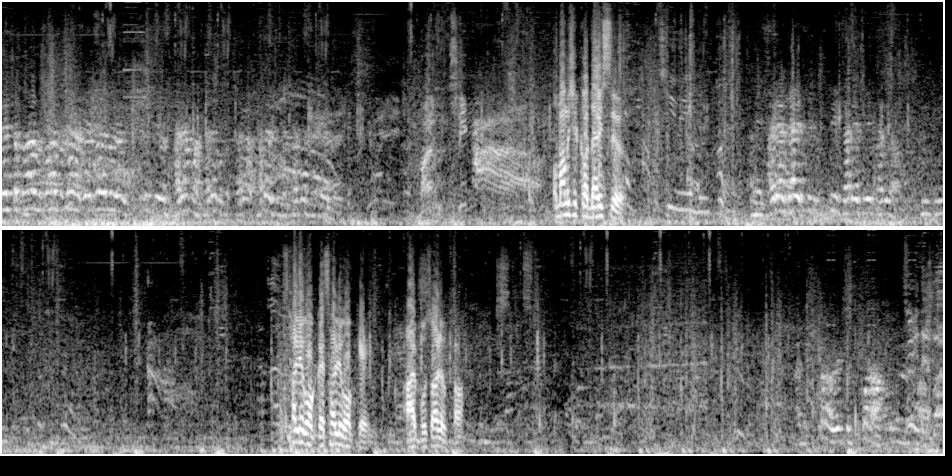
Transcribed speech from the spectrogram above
됐어, 빨리, 빨리, 빨리, 빨리, 빨리. 지금, 지금 다리야만, 다리야, 다리야 다리야 주게. 어, 망치 거 나이스. 치유의 물결. 아니, 다리야, 다리야, 지금, 지금, 다리야, 지금, 다리야. 살리고 갈게, 살리고 갈게. 아, 못 살렸다. 아니, 숟가락 왜 이렇게 아끼는 거야?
